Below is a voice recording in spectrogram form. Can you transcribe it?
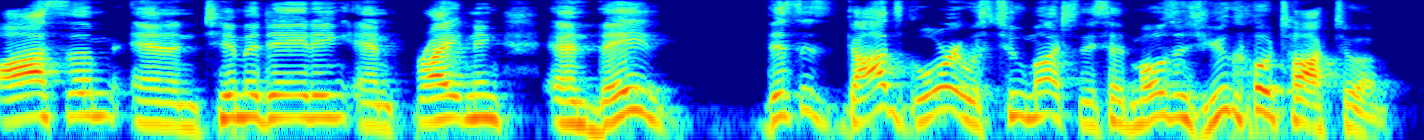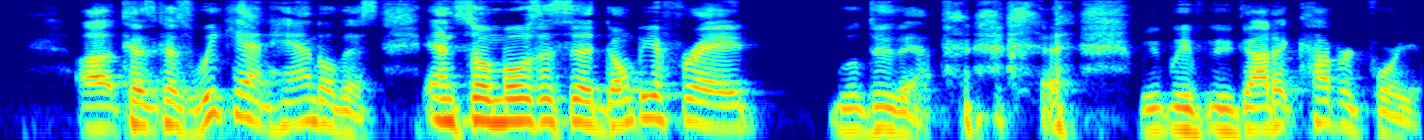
awesome and intimidating and frightening. And they, this is, God's glory was too much. They said, Moses, you go talk to him. Uh, cause, cause we can't handle this. And so Moses said, don't be afraid. We'll do that. we, have we've got it covered for you.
